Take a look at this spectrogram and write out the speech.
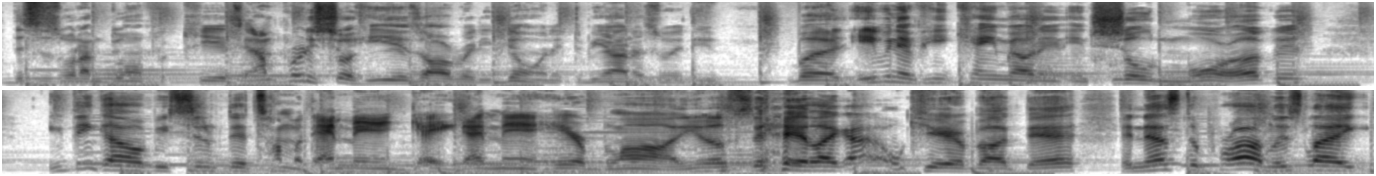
this is what I'm doing for kids. And I'm pretty sure he is already doing it, to be honest with you. But even if he came out and, and showed more of it, you think I would be sitting there talking about that man gay, that man hair blonde, you know what I'm saying? Like, I don't care about that. And that's the problem. It's like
